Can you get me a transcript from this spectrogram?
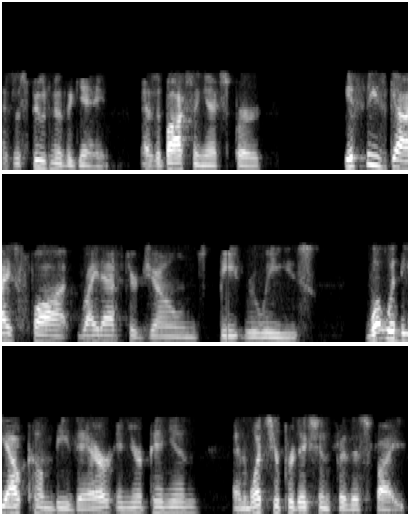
as a student of the game, as a boxing expert, if these guys fought right after Jones beat Ruiz, what would the outcome be there in your opinion? And what's your prediction for this fight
